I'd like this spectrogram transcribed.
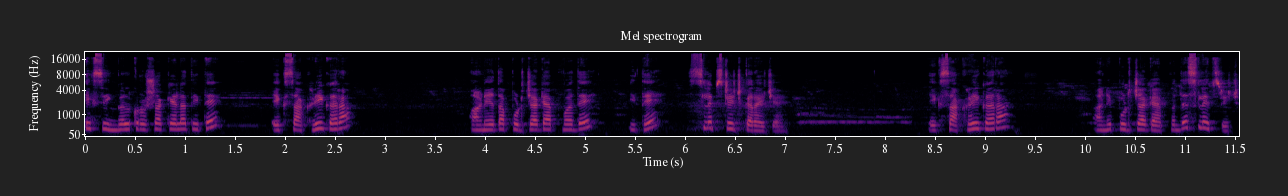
एक सिंगल क्रोशा केला तिथे. एक साखळी करा. आणि आता पुढच्या गॅपमध्ये इथे स्लिप स्टिच करायची आहे. एक साखळी करा. आणि पुढच्या गॅपमध्ये स्लिप स्टिच.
